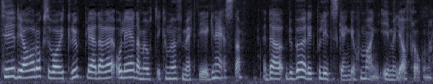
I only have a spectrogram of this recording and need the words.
Tidigare har du också varit gruppledare och ledamot i kommunfullmäktige i Gnesta där du började ditt politiska engagemang i miljöfrågorna.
